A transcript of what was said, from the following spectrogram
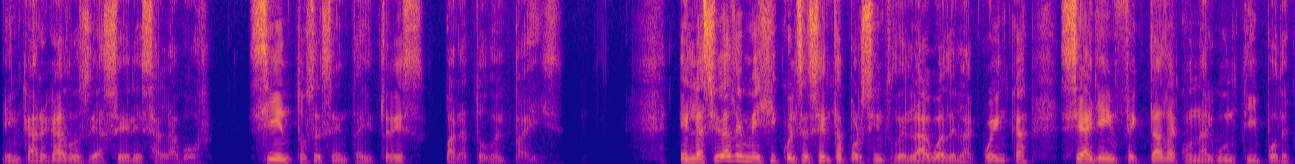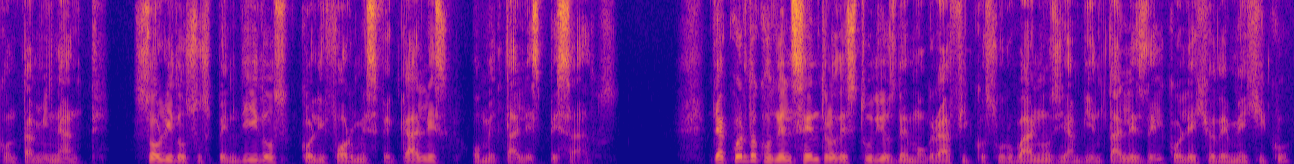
encargados de hacer esa labor. 163 para todo el país. En la Ciudad de México el 60% del agua de la cuenca se halla infectada con algún tipo de contaminante, sólidos suspendidos, coliformes fecales o metales pesados. De acuerdo con el Centro de Estudios Demográficos Urbanos y Ambientales del Colegio de México,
